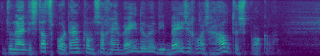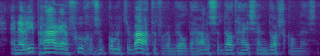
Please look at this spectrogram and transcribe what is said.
En toen hij de stadspoort aankwam, zag hij een weduwe die bezig was hout te sprokkelen. En hij riep haar en vroeg of ze een kommetje water voor hem wilde halen, zodat hij zijn dorst kon lessen.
